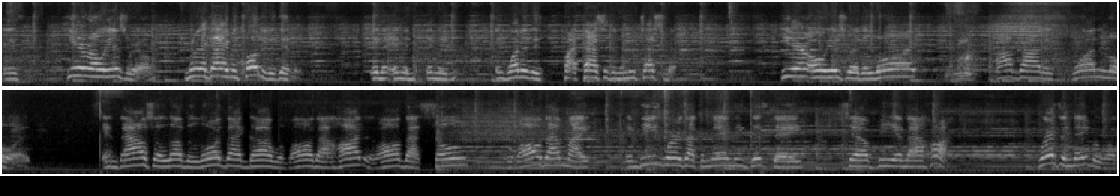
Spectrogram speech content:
is hear O Israel. Remember that guy even quoted it, didn't he? In the in the in the in one of the pa- passages in the New Testament. Hear O Israel, the Lord our God is one Lord, and thou shalt love the Lord thy God with all thy heart and all thy soul, with all thy might. And these words I command thee this day shall be in thy heart. Where's the neighbor one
